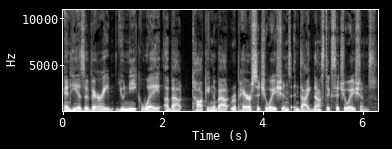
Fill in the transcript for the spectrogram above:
and he has a very unique way about talking about repair situations and diagnostic situations.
